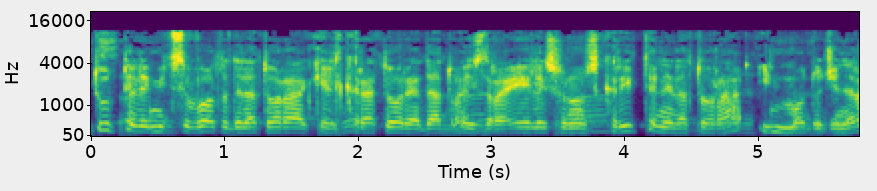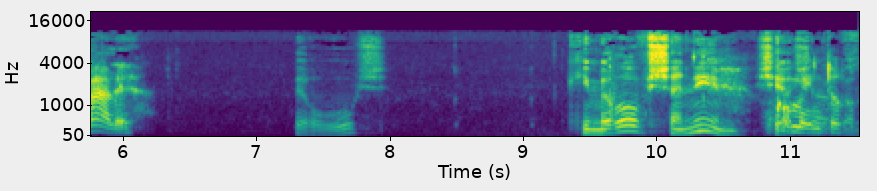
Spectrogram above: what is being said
tutte le mitzvot della Torah che il Creatore ha dato a Israele sono scritte nella Torah in modo generale. Commento.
